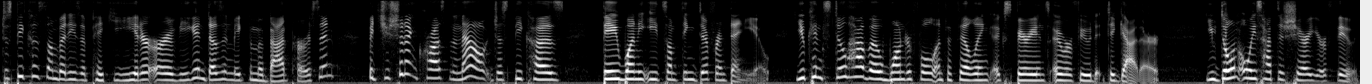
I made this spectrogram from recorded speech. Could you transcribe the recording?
just because somebody's a picky eater or a vegan doesn't make them a bad person, but you shouldn't cross them out just because they want to eat something different than you. You can still have a wonderful and fulfilling experience over food together. You don't always have to share your food.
